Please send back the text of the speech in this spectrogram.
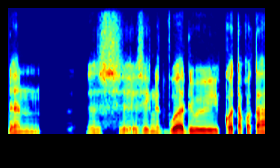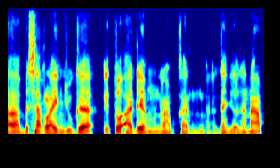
dan seingat gue di kota-kota besar lain juga itu ada yang menerapkan ganjil genap.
